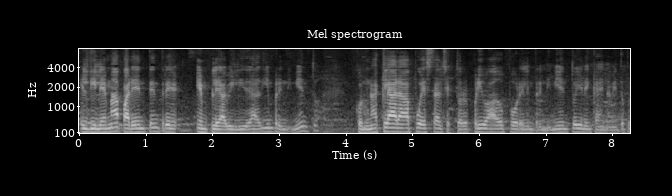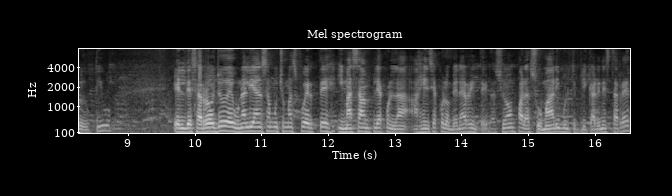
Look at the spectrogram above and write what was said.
el dilema aparente entre empleabilidad y emprendimiento, con una clara apuesta del sector privado por el emprendimiento y el encadenamiento productivo, el desarrollo de una alianza mucho más fuerte y más amplia con la Agencia Colombiana de Reintegración para sumar y multiplicar en esta red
